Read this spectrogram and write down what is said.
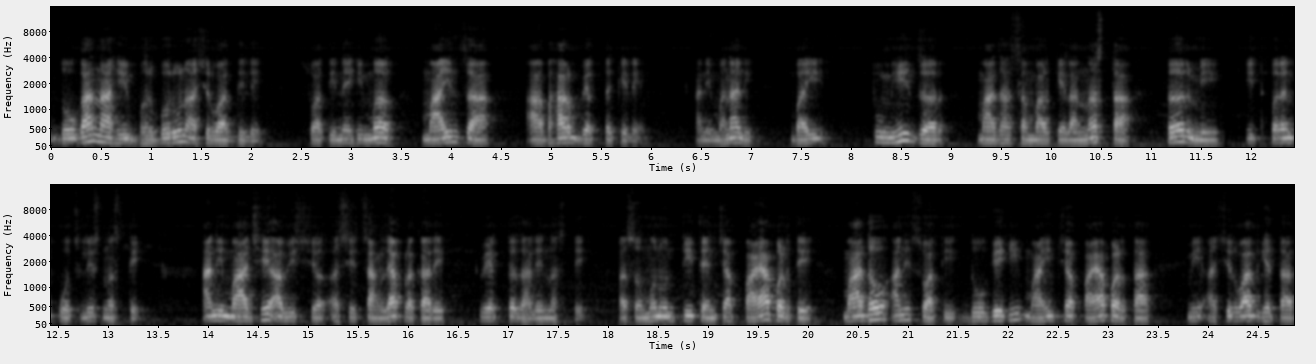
दोघांनाही भरभरून आशीर्वाद दिले. स्वातीनेही मग माईंचा आभार व्यक्त केले आणि म्हणाली बाई तुम्ही जर माझा सांभाळ केला नसता तर मी इथपर्यंत पोचलेच नसते. आणि माझे आयुष्य असे चांगल्या प्रकारे व्यक्त झाले नसते. असं म्हणून ती त्यांच्या पाया पडते. माधव आणि स्वाती दोघेही माईंच्या पाया पडतात. मी आशीर्वाद घेतात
